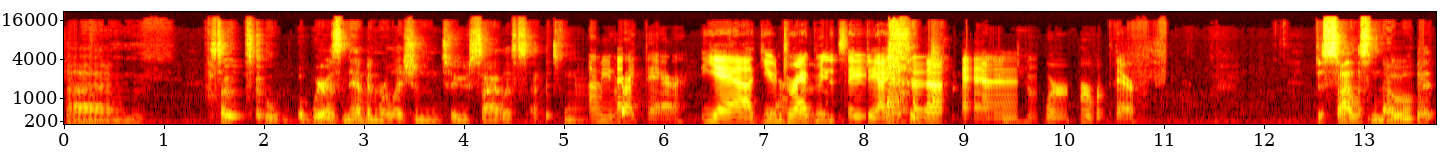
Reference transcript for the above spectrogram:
Um, so, so where is Neb in relation to Silas at this point? I mean, right there. Yeah, you dragged me to safety. I stood up, and we're we're right there. Does Silas know that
